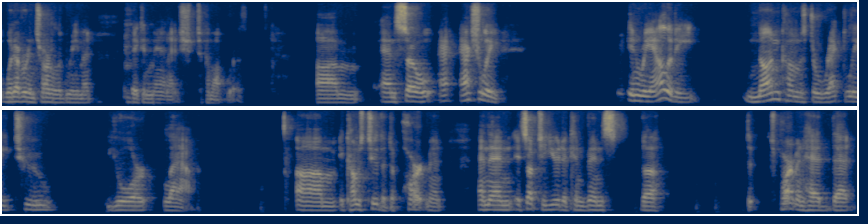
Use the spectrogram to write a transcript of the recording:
whatever internal agreement they can manage to come up with. Um, and so actually, in reality, none comes directly to your lab. Um, it comes to the department, and then it's up to you to convince the, the department head that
